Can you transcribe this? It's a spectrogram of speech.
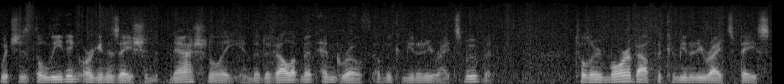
which is the leading organization nationally in the development and growth of the community rights movement. To learn more about the community rights based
